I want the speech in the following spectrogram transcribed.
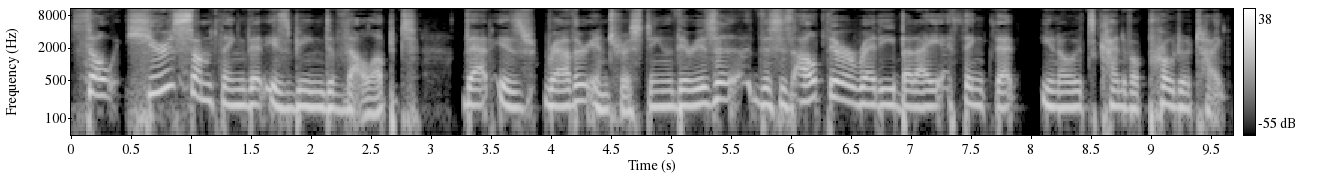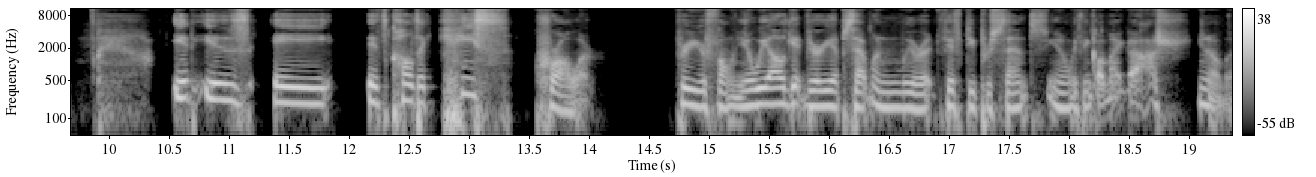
So here's something that is being developed that is rather interesting. There is a this is out there already, but I think that you know it's kind of a prototype. It is a it's called a case crawler for your phone. You know, we all get very upset when we're at fifty percent. You know, we think, oh my gosh, you know, the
